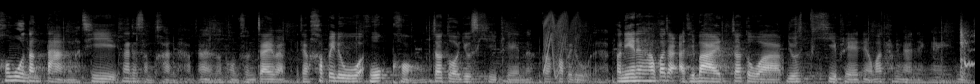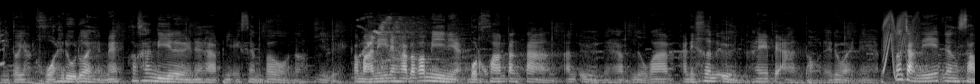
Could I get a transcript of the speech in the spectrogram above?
ข้อมูลต่างๆนะที่น่าจะสำคัญครับอ่าส่วนผมสนใจแบบจะเข้าไปดูฮุกของเจ้าตัว use key place นะก็เข้าไปดูนะครับตอนนี้นะครับก็จะอธิบายเจ้าตัว use key place เนี่ยว่าทำงานยังไงนี่มีตัวอย่างโค้ดให้ดูด้วยเห็นไหมค่อนข้างดีเลยนะครับมี example เนาะนี่เลย ประมาณนี้นะครับแล้วก็มีเนี่ยบทความต่างๆ อันอื่นนะครับหรือว่า article อื่นให้ไปอ่านต่อได้ด้วยนะครับนอกจากนี้ยังสา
